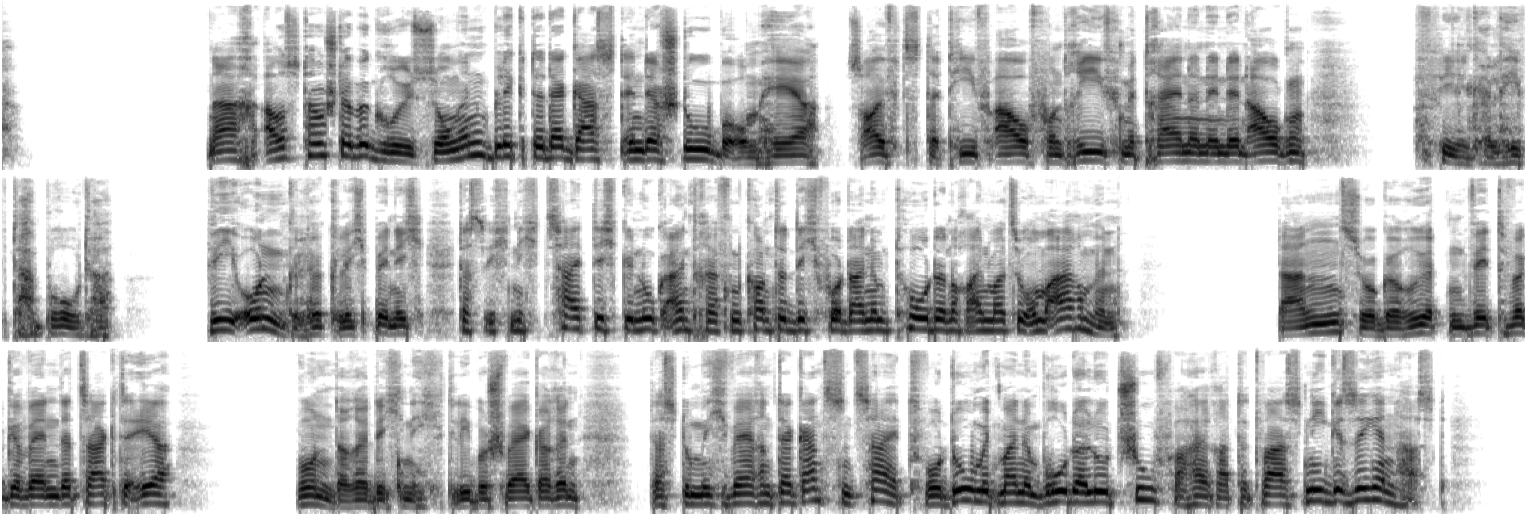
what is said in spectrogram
Nach Austausch der Begrüßungen blickte der Gast in der Stube umher, seufzte tief auf und rief mit Tränen in den Augen Vielgeliebter Bruder, wie unglücklich bin ich, dass ich nicht zeitig genug eintreffen konnte, dich vor deinem Tode noch einmal zu umarmen. Dann zur gerührten Witwe gewendet, sagte er Wundere dich nicht, liebe Schwägerin, dass du mich während der ganzen Zeit, wo du mit meinem Bruder Luchu verheiratet warst, nie gesehen hast.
